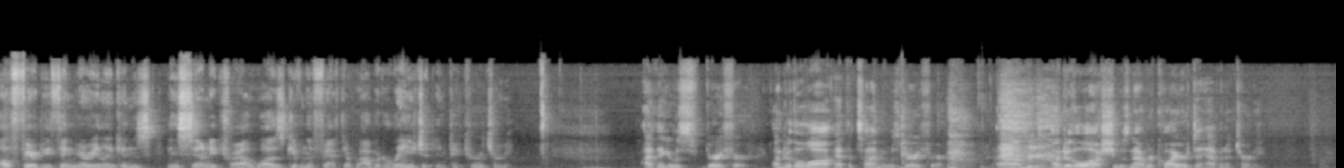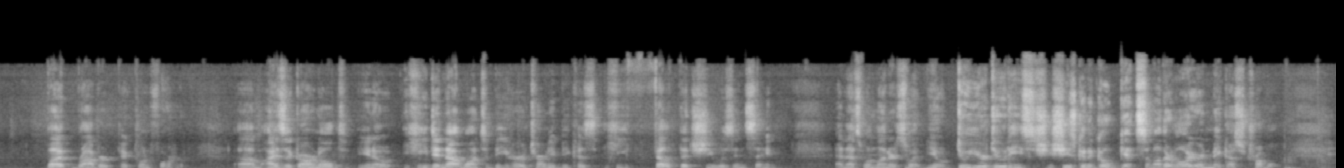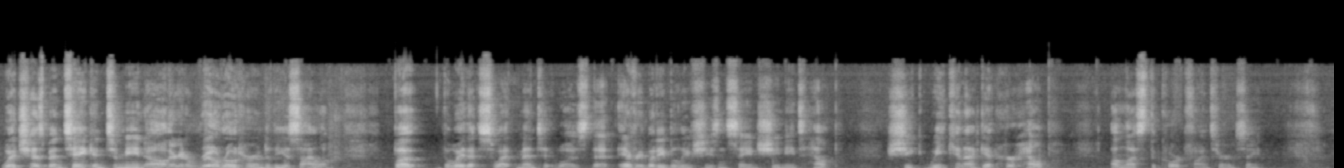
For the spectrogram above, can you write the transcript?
How fair do you think Mary Lincoln's insanity trial was, given the fact that Robert arranged it and picked her attorney? I think it was very fair. Under the law at the time, it was very fair. Um, under the law, she was not required to have an attorney, but Robert picked one for her. Um, Isaac Arnold, you know, he did not want to be her attorney because he felt that she was insane. And that's when Leonard Swett, you know, do your duties. She's going to go get some other lawyer and make us trouble, which has been taken to mean, oh, they're going to railroad her into the asylum. But the way that Swett meant it was that everybody believes she's insane. She needs help. She, we cannot get her help unless the court finds her insane.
